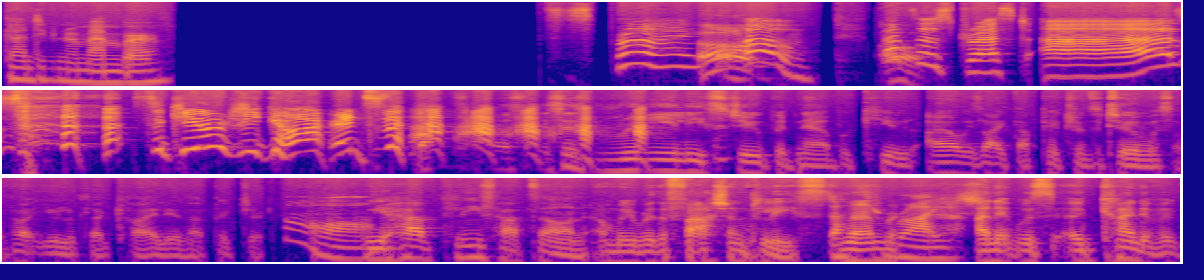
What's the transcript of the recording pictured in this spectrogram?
Can't even remember. It's a surprise. Oh. Oh, that's Oh. us dressed as security guards. this is really stupid now, but cute. I always liked that picture of the two of us. I thought you looked like Kylie in that picture. Oh, We had police hats on, and we were the fashion police. that's remember? right. And it was a kind of a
